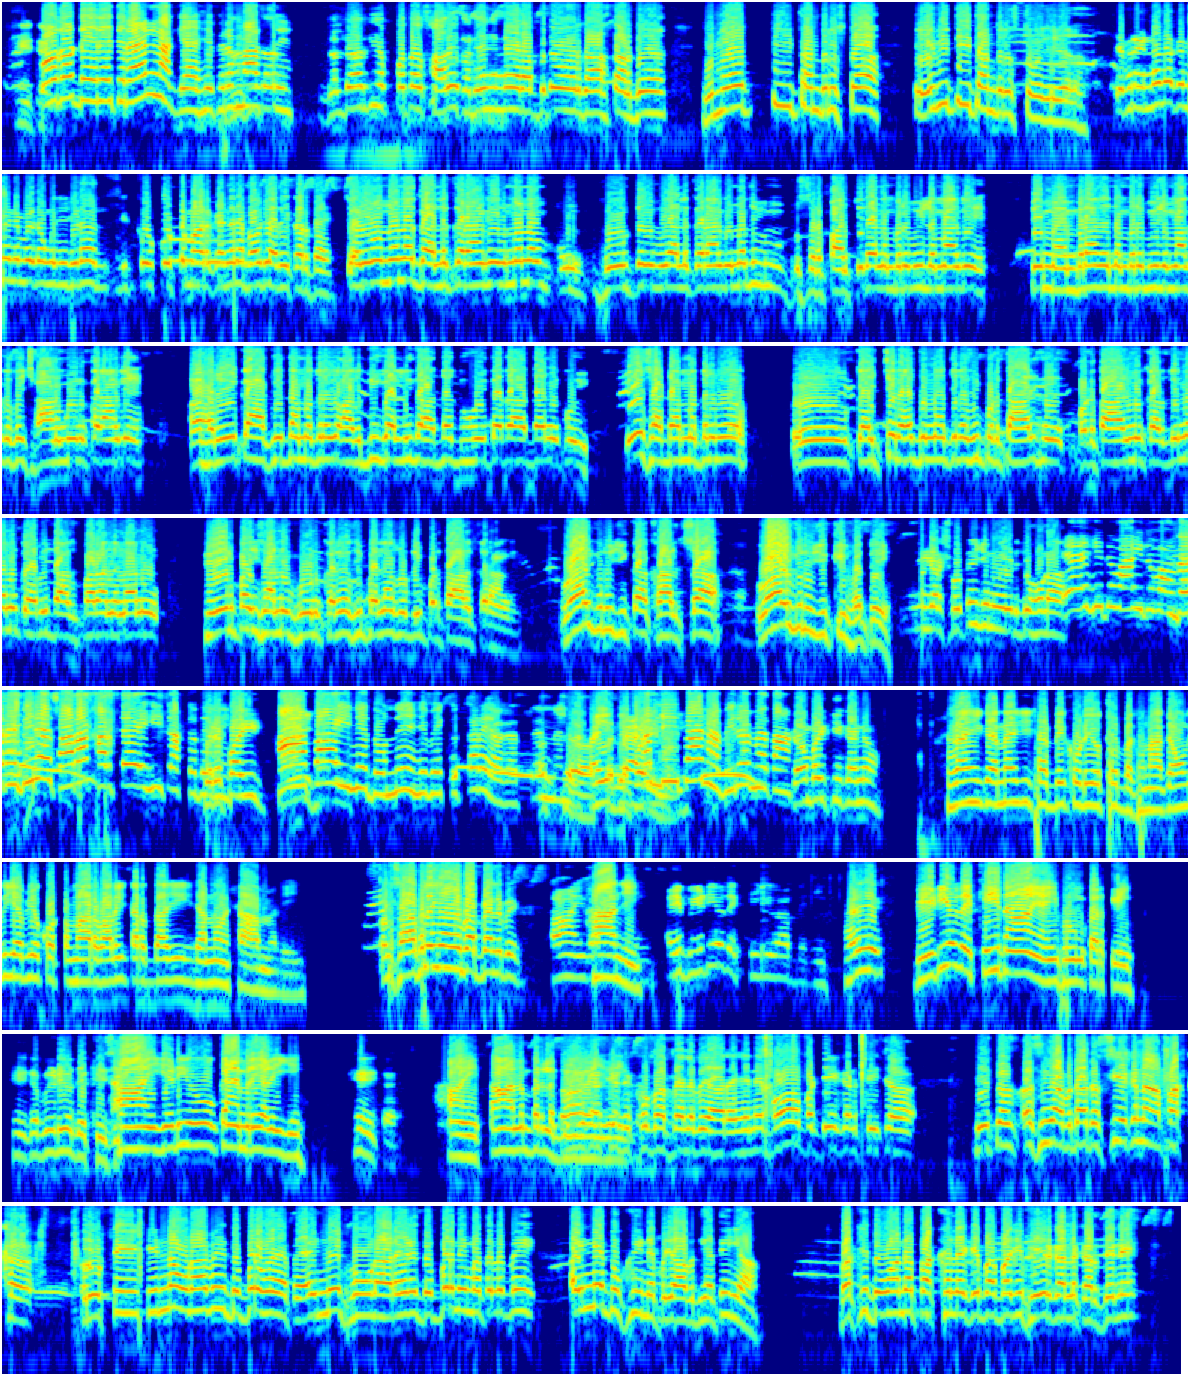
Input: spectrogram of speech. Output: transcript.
ਉਦੋਂ ਡੇਰੇ 'ਚ ਰਹਿਣ ਲੱਗ ਗਿਆ ਇਹ ਫਿਰ ਮਾਸੇ। ਦਲਦਾਰ ਜੀ ਆਪਾਂ ਤਾਂ ਸਾਰੇ ਖੜੇ ਆ ਜਿੰਨੇ ਰੱਬ ਤੋਂ ਅਰਦਾਸ ਕਰਦੇ ਆ ਜਿਵੇਂ ਉਹ ਧੀ ਤੰਦਰੁਸਤ ਆ ਇਹ ਵੀ ਧੀ ਤੰਦਰੁਸਤ ਹੋ ਜੇ ਯਾਰ। ਤੇ ਫਿਰ ਇਹਨਾਂ ਦਾ ਕਿਵੇਂ ਨਿਬੇੜੋਗੇ ਜੀ? ਜਿਹੜਾ ਕੁ- ਕੁੱਟਮਾਰ ਕਹਿੰਦੇ ਨੇ ਬਹੁਤ ਜ਼ਿਆਦਾ ਕਰਦਾ ਹੈ। ਚਲੋ ਉਹਨਾਂ ਨਾਲ ਗੱਲ ਕਰਾਂਗੇ ਉਹਨਾਂ ਨਾਲ ਫੋਨ ਤੇ ਗੱਲ ਕਰਾਂਗੇ ਉਹਨਾਂ ਦੀ ਸਰਪੰਚ ਦਾ ਨੰਬਰ ਵੀ ਲਵਾਂਗੇ ਤੇ ਮੈਂਬਰਾਂ ਦੇ ਨੰਬਰ ਵੀ ਲਵਾਂਗੇ ਫਿਰ ਛਾਣਬੀਣ ਕਰਾਂਗੇ। ਅਹ ਹਰੇਕ ਆ ਕੇ ਤਾਂ ਮਤਲਬ ਆਪਦੀ ਗੱਲ ਹੀ ਦੱਸਦਾ ਦੂਏ ਦਾ ਦੱਸਦਾ ਨਹੀਂ ਕੋਈ। ਇਹ ਸਾਡਾ ਮਤਲਬ ਕਲਚਰ ਹੈ ਜਿੰਨਾ ਚਿਰ ਅਸੀਂ ਪੜਤਾਲ ਨਹੀਂ ਪੜਤਾਲ ਨਹੀਂ ਕਰਦੇ ਇਹਨਾਂ ਨੂੰ ਕਹੇ ਵੀ 10 12 ਦਿਨਾਂ ਨੂੰ ਫੇਰ ਭਾਈ ਸਾਨੂੰ ਫੋਨ ਕਰਿਓ ਅਸੀਂ ਪਹਿਲਾਂ ਤੁਹਾਡੀ ਪੜਤਾਲ ਕਰਾਂਗੇ। ਵਾਹਿਗੁਰੂ ਜੀ ਕਾ ਖਾਲਸਾ ਵਾਹਿਗੁਰੂ ਜੀ ਕੀ ਫਤਿਹ। ਯਾਰ ਛੋਟੀ ਜਿਹੀ ਨੂੰ ਏਡਜ ਹੋਣਾ। ਇਹੀ ਦਵਾਈ ਦਵਾਉਂਦੇ ਨੇ ਵੀਰੇ ਸਾਰਾ ਖਰਚਾ ਇਹੀ ਚੱਕਦੇ ਤੇਰੇ ਨੇ। ਭਾਈ? ਹਾਂ ਭਾਈ ਨੇ ਦੋਨੇ ਇਹ ਵੇਖ ਘਰੇ ਆ ਗਏ ਤਿੰਨ ਨੇ ਅੱਛਾ, ਭਾਈ। ਕੱਲੀ ਭੈਣਾ ਵੀਰੇ ਮੈਂ ਤਾਂ। ਕਿਉਂ ਬਾਈ ਕੀ ਕਹਿੰਦੇ ਹੋ? ਅਸੀਂ ਕਹਿੰਦੇ ਜੀ ਸਾਡੀ ਕੁੜੀ ਉੱਥੇ ਬਚਣਾ ਚਾਹੁੰਦੀ ਆ ਵੀ ਉਹ ਕੁੱਟਮਾਰ ਵਾਲੀ ਕਰਦਾ ਜੀ ਸਾਨੂੰ ਇਨਸਾਫ ਮਿਲੇ ਜੀ। ਇਨਸਾਫ ਲਈ ਆਏ ਹੋ ਬਾਬਿਆਂ ਲਵੇ? ਹਾਂ ਜੀ ਹਾਂ ਜੀ। ਇਹ ਵੀਡੀਓ ਦੇਖੀ ਜੀ ਬਾਬੇ ਦੀ। ਹੈ ਜੀ? ਵੀਡੀਓ ਦੇਖੀ ਤਾਂ ਆਇਆ ਜੀ ਫੋਨ ਕਰਕੇ। ਜੀ। ਠੀਕ ਹੈ ਵੀਡੀਓ ਦੇਖੀ ਸੀ। ਹਾਂ ਜੀ, ਜਿਹੜੀ ਉਹ ਕੈਮਰੇ ਵਾਲੀ ਜੀ। ਠੀਕ ਹੈ। ਹਾਂ ਜੀ, ਤਾਂ ਨੰਬਰ ਤਾਂ ਲੱਗੂਗਾ ਜੀ ਕਰਕੇ ਇਹਦਾ ਜੀ। ਦੇਖੋ ਬਾਬਿਆਂ ਲਵੇ ਆ ਰਹੇ ਨੇ ਬਹੁਤ ਵੱਡੀ ਗਿਣਤੀ 'ਚ। ਜੇ ਤਾਂ ਅਸੀਂ ਆਪਦਾ ਦੱਸੀਏ ਕਿ ਨਾ ਪੱਖ ਰੋਟੀ ਕਿੰਨਾਉਣਾ ਵੀ ਦੁੱਬਰ ਹੋਇਆ ਪਿਆ ਇੰਨੇ ਫੋਨ ਆ ਰਹੇ ਨੇ ਦੁੱਬਰ ਨਹੀਂ ਮਤਲਬ ਵੀ ਇੰਨੇ ਦੁਖੀ ਨੇ ਪੰਜਾਬ ਦੀਆਂ ਧੀਆਂ। ਬਾਕੀ ਦੋਵਾਂ ਦਾ ਪੱਖ ਲੈ ਕੇ ਬਾਬਾ ਜੀ ਫੇਰ ਗੱਲ ਕਰਦੇ ਨੇ।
